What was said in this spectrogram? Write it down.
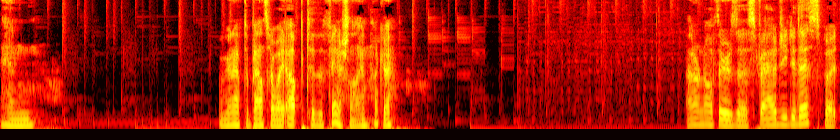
and we're gonna have to bounce our way up to the finish line. Okay. I don't know if there's a strategy to this, but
